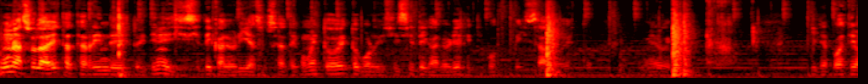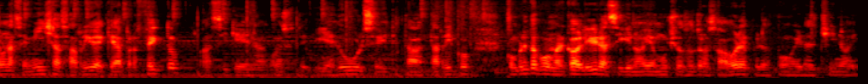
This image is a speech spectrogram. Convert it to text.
una sola de estas te rinde esto y tiene 17 calorías. O sea, te comes todo esto por 17 calorías, que tipo pesado esto. Y le puedes tirar unas semillas arriba y queda perfecto. Así que nada, con eso y es dulce, ¿viste? Está, está rico. Compré todo por Mercado Libre, así que no había muchos otros sabores, pero después voy a ir al chino y,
